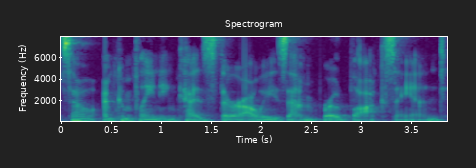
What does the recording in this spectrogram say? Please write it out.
So I'm complaining because there are always um, roadblocks and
